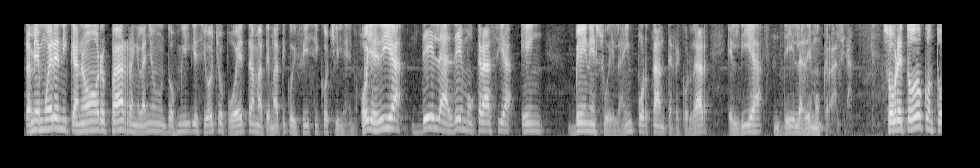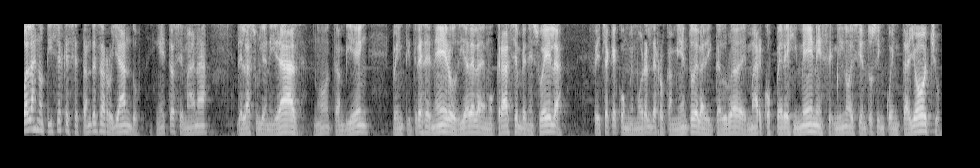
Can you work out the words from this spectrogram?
También muere Nicanor Parra en el año 2018, poeta, matemático y físico chileno. Hoy es día de la democracia en Venezuela. Importante recordar el Día de la Democracia. Sobre todo con todas las noticias que se están desarrollando en esta semana de la Zulianidad, ¿no? También 23 de enero, Día de la Democracia en Venezuela, fecha que conmemora el derrocamiento de la dictadura de Marcos Pérez Jiménez en 1958.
